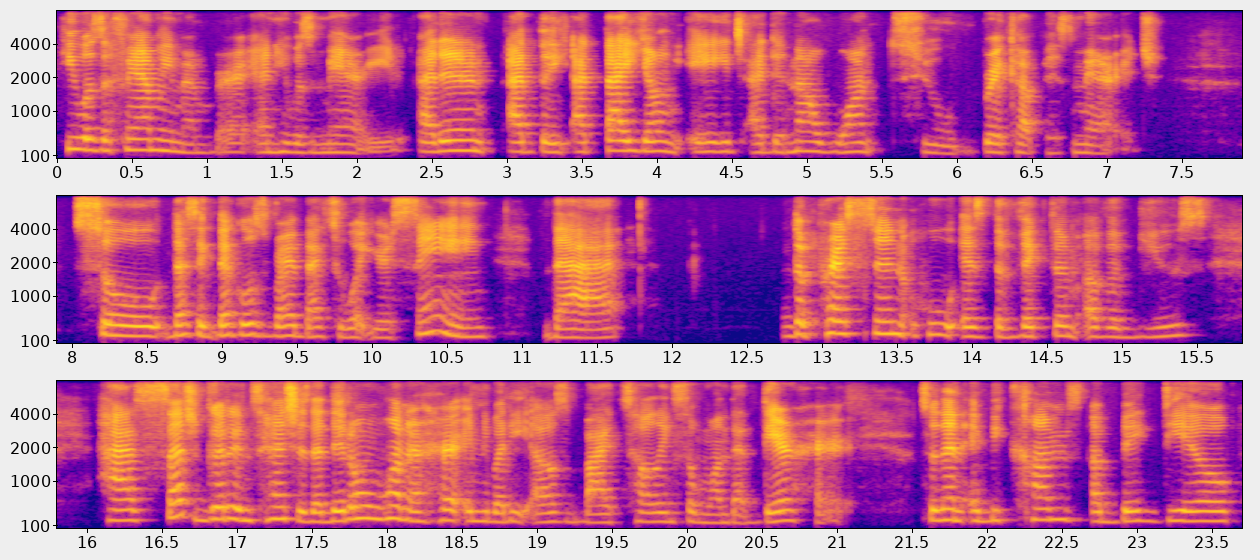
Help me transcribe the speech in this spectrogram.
He was a family member and he was married. I didn't at the at that young age i did not want to break up his marriage. So that's it that goes right back to what you're saying that the person who is the victim of abuse has such good intentions that they don't want to hurt anybody else by telling someone that they're hurt So then it becomes a big deal.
